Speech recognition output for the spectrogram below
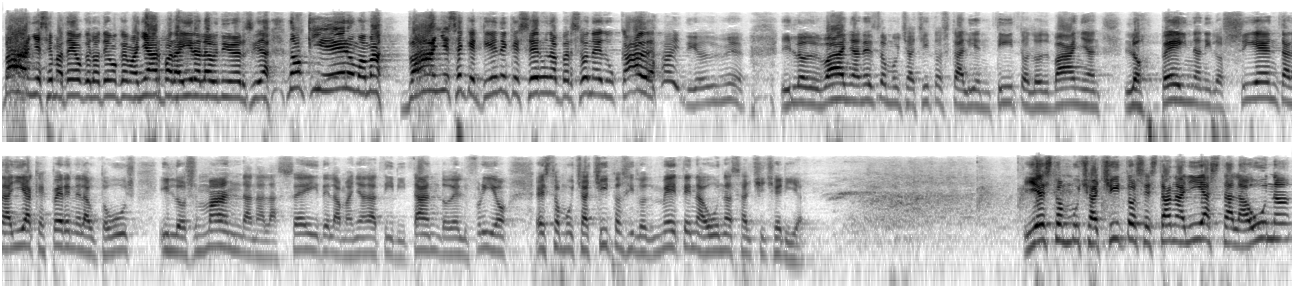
báñese Mateo que lo tengo que bañar para ir a la universidad. No quiero mamá, báñese que tiene que ser una persona educada. Ay Dios mío. Y los bañan estos muchachitos calientitos, los bañan, los peinan y los sientan allí a que esperen el autobús y los mandan a las seis de la mañana tiritando del frío estos muchachitos y los meten a una salchichería. Y estos muchachitos están allí hasta la una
